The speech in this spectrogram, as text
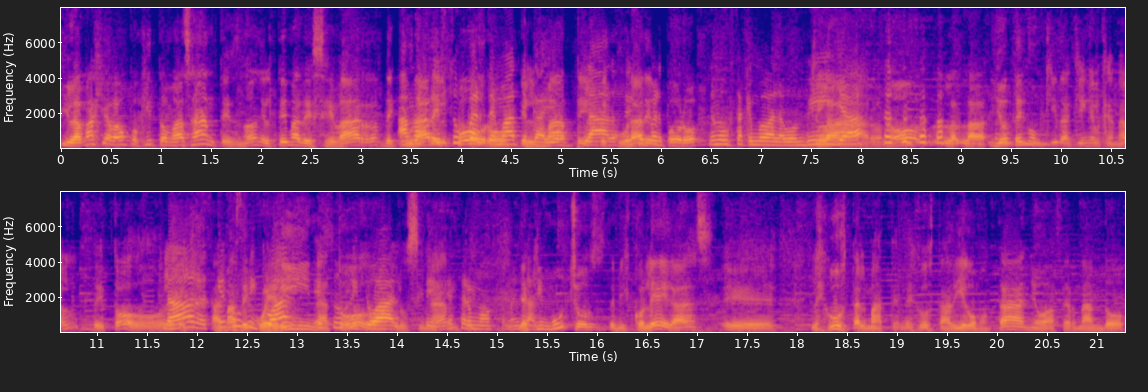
Y la magia va un poquito más antes, ¿no? En el tema de cebar, de curar el poro, temática el yo, mate, claro, de curar el poro. No me gusta que muevan la bombilla. Claro, ¿no? La- la- yo tengo un kit aquí en el canal de todo. Claro, es que Además es un de ritual, cuerina, es un todo, ritual, alucinante. sí, es hermoso, me Y aquí muchos de mis colegas eh, les gusta el mate, les gusta a Diego Montaño, a Fernando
